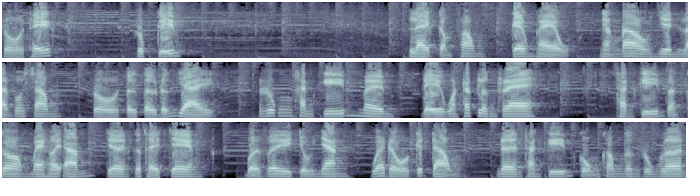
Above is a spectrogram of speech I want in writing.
rồi thét. Rút kiếm? Lạc Cẩm Phong kêu nghèo ngẩng đầu nhìn lạnh vô song, Rồi từ từ đứng dậy Rút thanh kiếm mềm đeo quanh thắt lưng ra. Thanh kiếm vẫn còn mang hơi ấm trên cơ thể chàng, Bởi vì chủ nhân quá độ kích động Nên thanh kiếm cũng không ngừng rung lên.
